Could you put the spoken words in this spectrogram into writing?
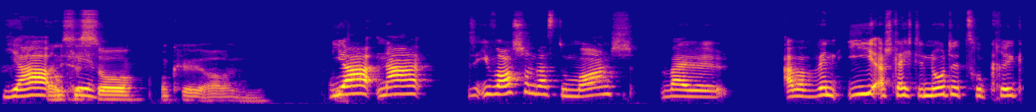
Ja, Dann okay. ist es so, okay, ja, Ja, na, ich weiß schon, was du meinst, weil aber wenn ich eine schlechte Note zurückkriege,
